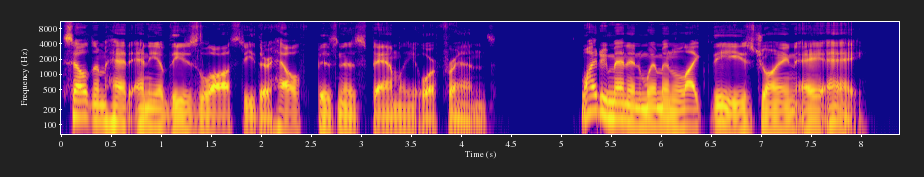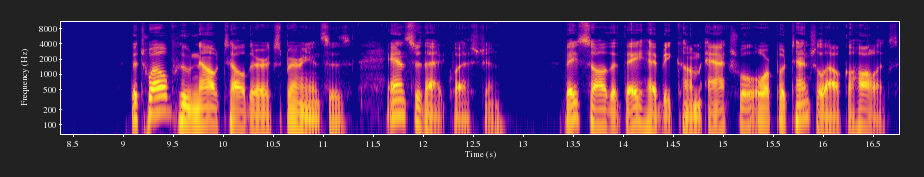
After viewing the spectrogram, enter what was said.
Seldom had any of these lost either health, business, family, or friends. Why do men and women like these join AA? The twelve who now tell their experiences answer that question. They saw that they had become actual or potential alcoholics,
